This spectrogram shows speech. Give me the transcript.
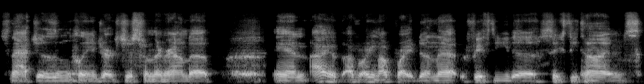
snatches and clean jerks just from the ground up. And I have I've, you know, I've probably done that 50 to 60 times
